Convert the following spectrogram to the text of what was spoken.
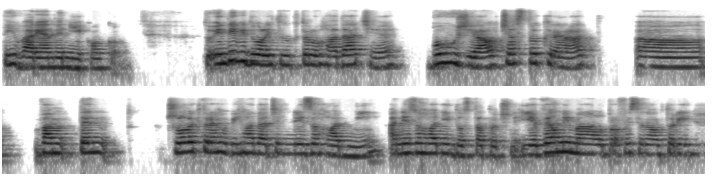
Tých variant je niekoľko. Tú individualitu, ktorú hľadáte, bohužiaľ častokrát uh, vám ten človek, ktorého vyhľadáte, nezohľadní a nezohľadní dostatočne. Je veľmi málo profesionálov, ktorí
